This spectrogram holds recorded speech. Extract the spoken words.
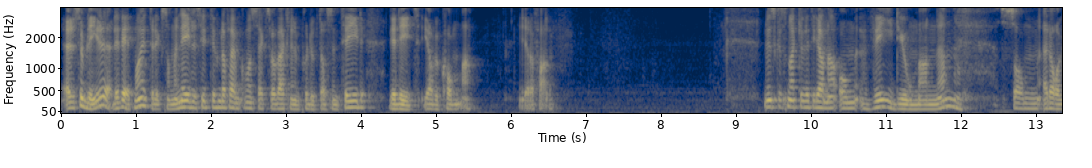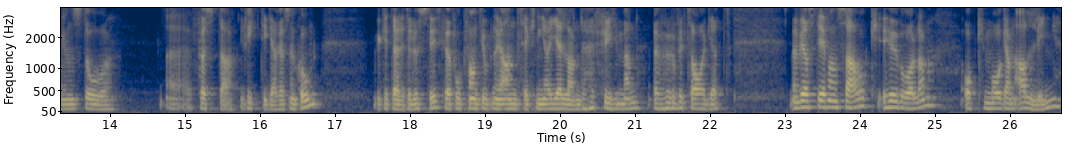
Eller så blir det det, det vet man ju inte liksom. Men Nail City 105,6 var verkligen en produkt av sin tid. Det är dit jag vill komma. I alla fall. Nu ska jag snacka lite grann om Videomannen, som är dagens då eh, första riktiga recension. Vilket är lite lustigt, för jag har fortfarande inte gjort några anteckningar gällande filmen överhuvudtaget. Men vi har Stefan Sauk i huvudrollen och Morgan Alling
